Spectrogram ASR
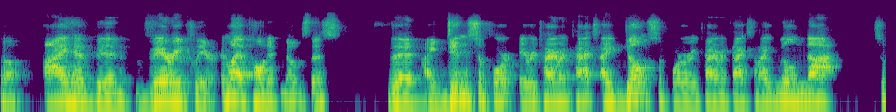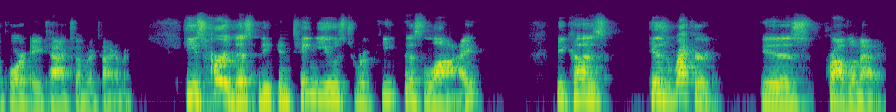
Well, I have been very clear, and my opponent knows this, that I didn't support a retirement tax. I don't support a retirement tax, and I will not support a tax on retirement. He's heard this, but he continues to repeat this lie because his record is problematic.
